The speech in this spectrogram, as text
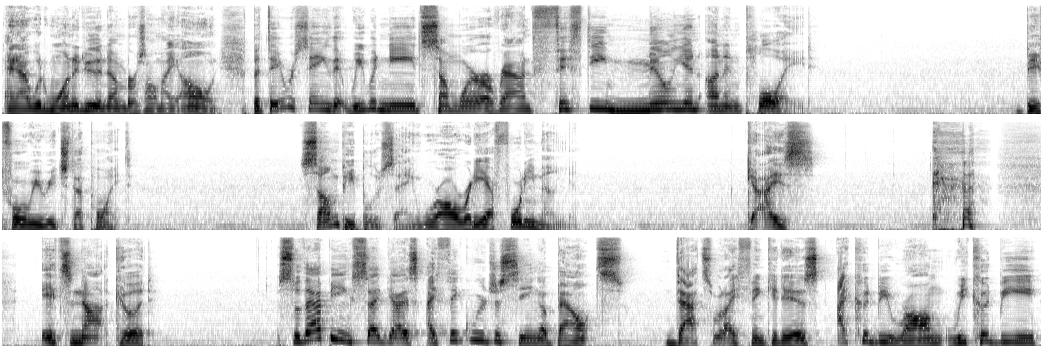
and I would want to do the numbers on my own, but they were saying that we would need somewhere around 50 million unemployed before we reach that point. Some people are saying we're already at 40 million. Guys, it's not good. So that being said, guys, I think we're just seeing a bounce. That's what I think it is. I could be wrong. We could be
